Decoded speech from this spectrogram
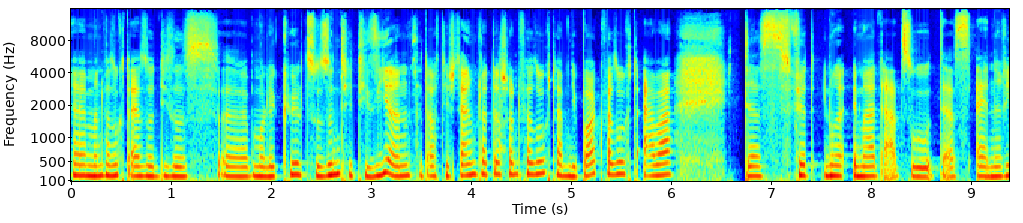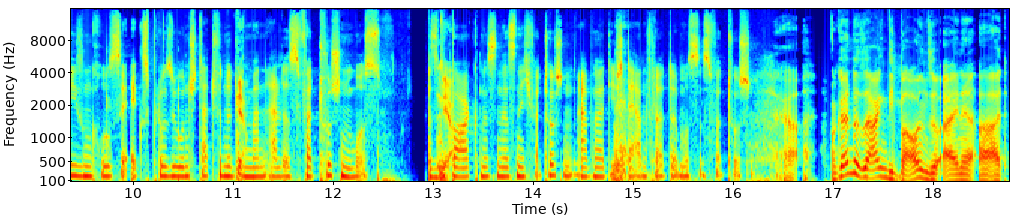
Äh, man versucht also dieses äh, Molekül zu synthetisieren. Das hat auch die Sternenflotte schon versucht, haben die Borg versucht, aber das führt nur immer dazu, dass eine riesengroße Explosion stattfindet Ja. und man alles vertuschen muss. Also die Ja. Borg müssen es nicht vertuschen, aber die Sternenflotte muss es vertuschen. ja. Man könnte sagen, die bauen so eine Art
